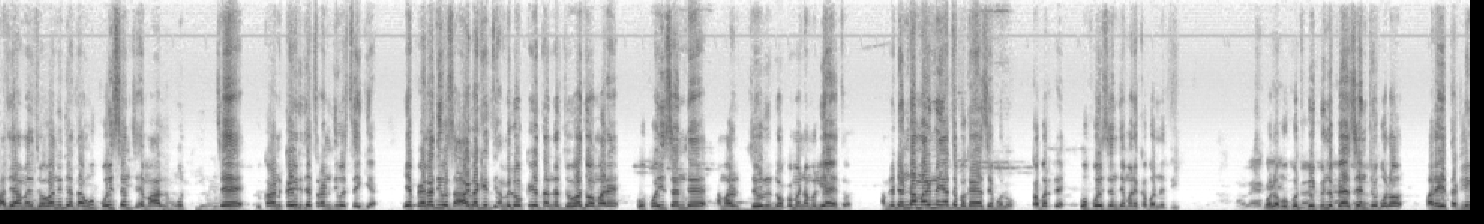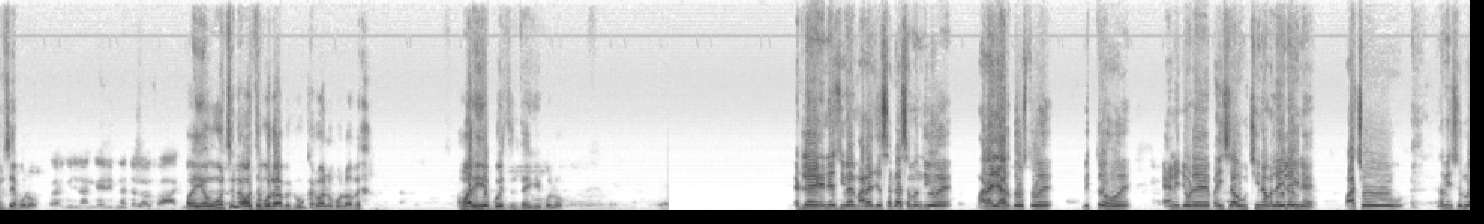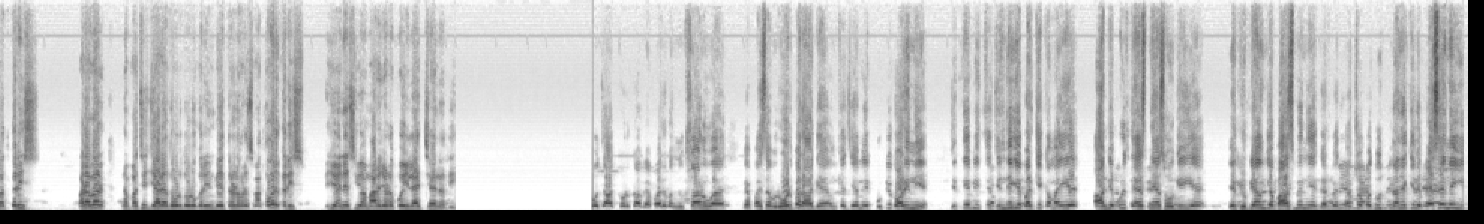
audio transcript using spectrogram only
આજે અમારે જોવા નથી દેતા હું પોઝિશન છે, માલ, હું છે, દુકાન કઈ રીતે ત્રણ દિવસ થઈ ગયા. એ પહેલા દિવસ આગ લાગી હતી. અમે લોકો અંદર જોવા દો? અમારે હું પોઝિશન છે, અમારે જરૂરી ડોક્યુમેન્ટ અમે લઈ આવ્યા અમને દંડા મારીને અહીંયા તો ભગાયા છે, બોલો. ખબર છે? હું પોઝિશન છે, મને ખબર નથી. બોલો, હું ખુદ બીપી નો પેશન્ટ છું, બોલો. મારે એ તકલીફ છે, બોલો. હવે હું ચલાવો તો બોલો, હવે શું કરવાનું બોલો, હવે. અમારી એ પોઝિશન થઈ ગઈ, બોલો. એટલે એને સિવાય મારા જે સગા સંબંધી હોય મારા યાર દોસ્ત હોય મિત્ર હોય એની જોડે પૈસા ઉછીના લઈ લઈને પાછું નવી શરૂઆત કરીશ બરાબર ને પછી જ્યારે થોડું થોડું કરીને બે ત્રણ વર્ષમાં કવર કરીશ બીજું એને સિવાય મારા જોડે કોઈ ઇલાજ છે નથી दो चार करोड़ का व्यापारियों को नुकसान हुआ है व्यापारी सब रोड पर आ गए हैं उनके जेब में एक फुटी कौड़ी नहीं है जितने भी इससे जिंदगी भर की कमाई है आगे पूरी तहस नहस हो गई है एक रुपया उनके पास में नहीं है घर में बच्चों को दूध पिलाने के लिए पैसे नहीं है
